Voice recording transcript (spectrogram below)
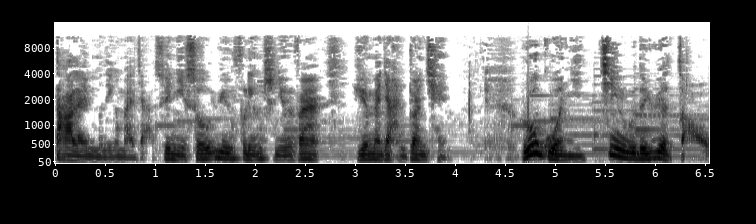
大类目的一个卖家，所以你搜孕妇零食，你会发现有些卖家很赚钱。如果你进入的越早，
